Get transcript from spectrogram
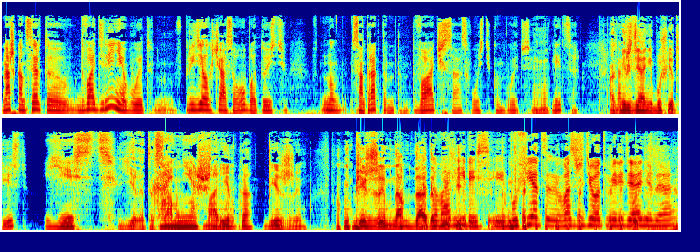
Наш концерт, э, два отделения будет в пределах часа оба, то есть, ну, с антрактом там два часа с хвостиком будет все Мгм. длиться. А в Так Меридиане буфет есть? Есть. Е- Это Конечно. самое. Маринка, бежим. Бежим, нам надо буфет. Договорились. И буфет вас ждет в Меридиане, да.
